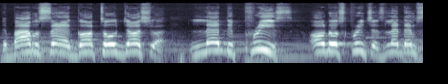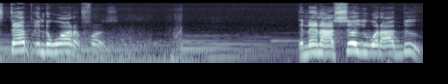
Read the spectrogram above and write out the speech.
The Bible said God told Joshua, let the priests, all those preachers, let them step in the water first. And then I'll show you what I'll do.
